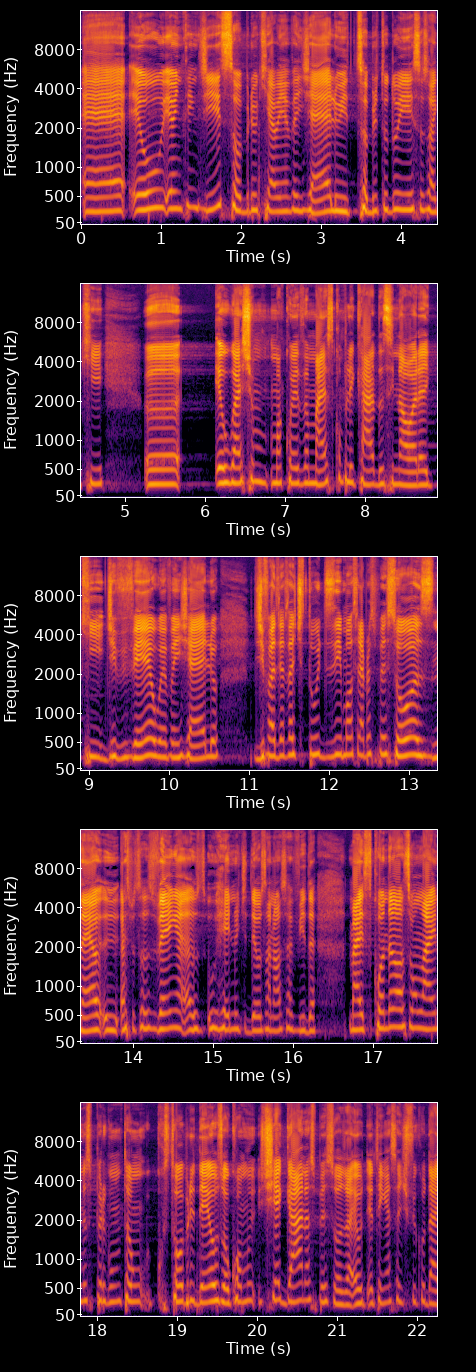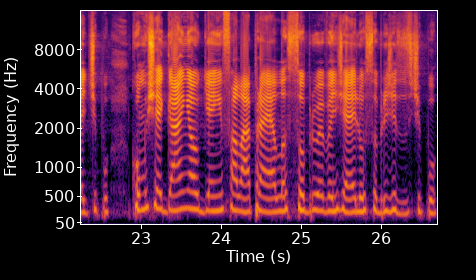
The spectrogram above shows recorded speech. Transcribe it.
É, eu, eu entendi sobre o que é o evangelho e sobre tudo isso, só que uh, eu acho uma coisa mais complicada assim na hora que, de viver o evangelho de fazer as atitudes e mostrar para as pessoas, né? As pessoas veem o reino de Deus na nossa vida, mas quando elas vão lá e nos perguntam sobre Deus ou como chegar nas pessoas, eu, eu tenho essa dificuldade, tipo, como chegar em alguém e falar para elas sobre o Evangelho ou sobre Jesus, tipo,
